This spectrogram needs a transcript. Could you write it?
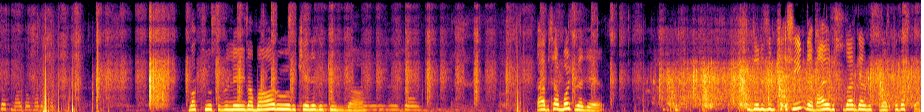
Hop malda malda. Bakıyorsun Leyla bağırıyor bir kere de günde. Abi sen boş ver ya. Şu denizimi keseyim de virüsler gelmesin arkadaşlar.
